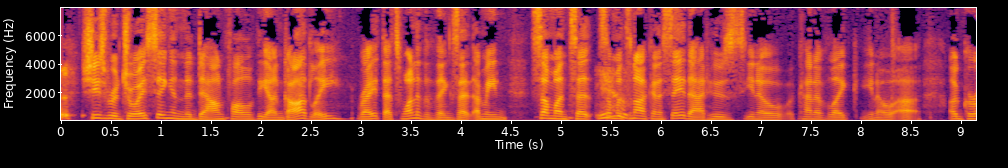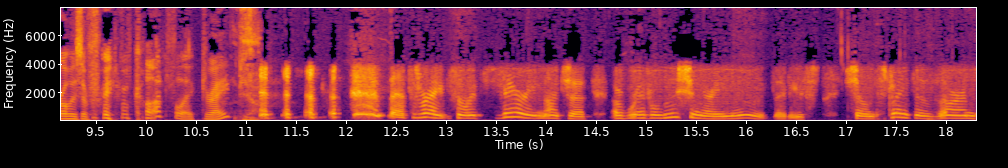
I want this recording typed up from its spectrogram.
she's rejoicing in the downfall of the ungodly. Right. That's one of the things. that I mean, someone said Yeah. someone's not going to say that. Who's you know kind of like you know uh, a girl who's afraid of conflict. Right. yeah. That's right. So it's very much a, a revolutionary move that he's shown strength of his arms,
